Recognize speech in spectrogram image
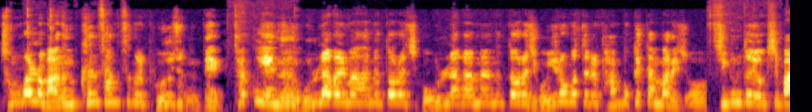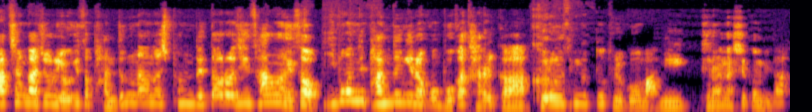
정말로 많은 큰 상승을 보여줬는데 자꾸 얘는 올라갈만 하면 떨어지고 올라갈만 하면 떨어지고 이런 것들을 반복했단 말이죠. 지금도 역시 마찬가지로 여기서 반등 나오나 싶었는데 떨어진 상황에서 이번 반등이라고 뭐가 다를까 그런 생각도 들고 많이 불안하실 겁니다.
